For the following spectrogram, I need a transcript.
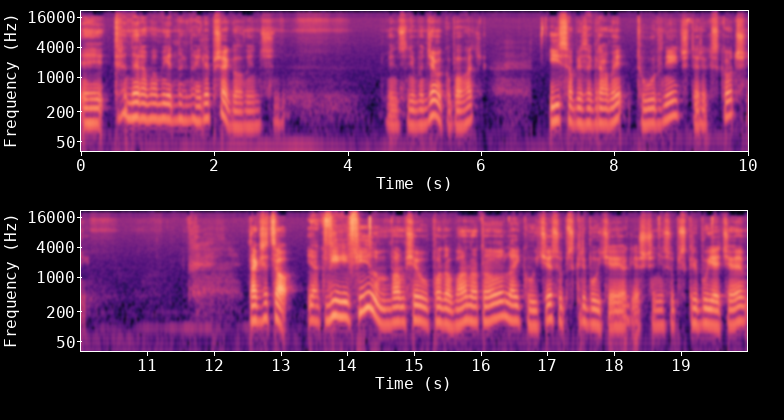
yy, trenera mamy jednak najlepszego, więc więc nie będziemy kupować i sobie zagramy turniej czterech skoczni. Także co, jak film Wam się podoba, no to lajkujcie, subskrybujcie, jak jeszcze nie subskrybujecie.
